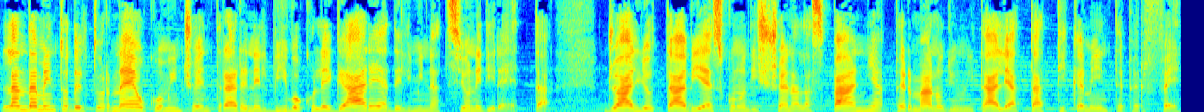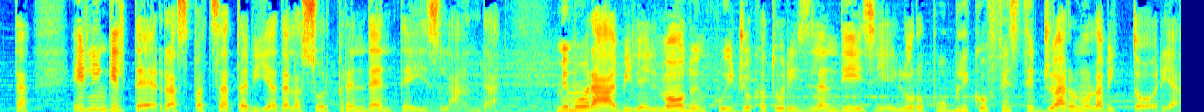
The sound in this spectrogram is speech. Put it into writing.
L'andamento del torneo comincia a entrare nel vivo con le gare ad eliminazione diretta. Già agli ottavi escono di scena la Spagna, per mano di un'Italia tatticamente perfetta, e l'Inghilterra spazzata via dalla sorprendente Islanda. Memorabile il modo in cui i giocatori islandesi e il loro pubblico festeggiarono la vittoria.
